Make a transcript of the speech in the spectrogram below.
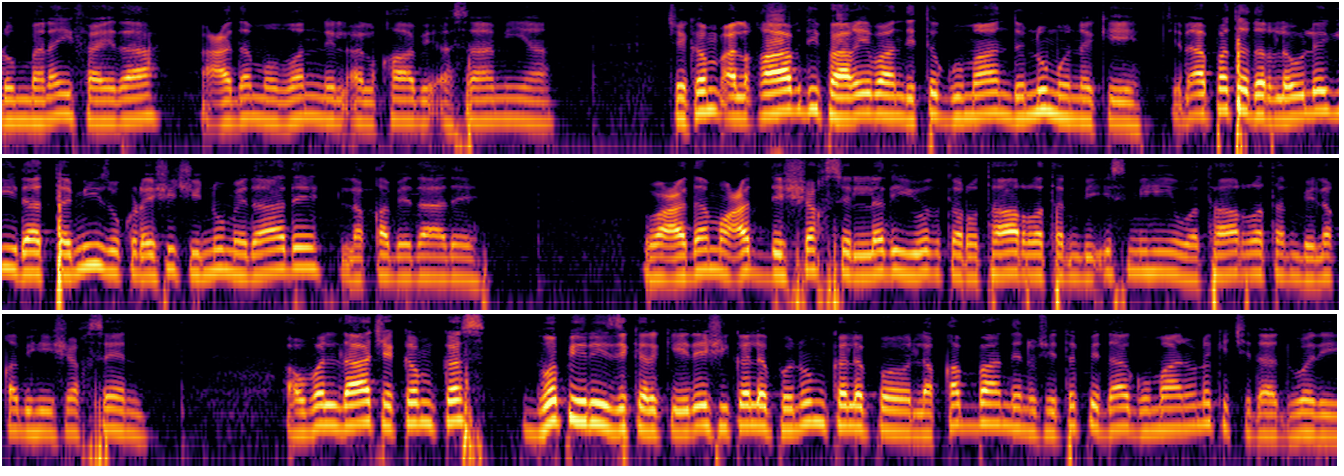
ړومبنۍ فائده عدم ظن الالقاب اساميه چې کوم القاب دی پاغي باندې ته ګمان د نوم نه کې چې دا پته در لولګي دا تمیز وکړی شي چې نوم دا دی لقب دا دی وعدم عد الشخص الذي يذكر تارة باسمه وتارة بلقبه شخصين او بل دا چې کم کس دو پیری ذکر کېدې شي کله په نوم کله په لقب باندې نو چې ته په دا ګمانونه کې چې دا دوه دي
